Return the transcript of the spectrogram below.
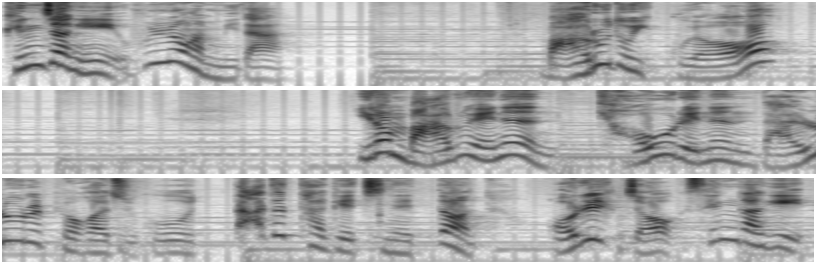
굉장히 훌륭합니다. 마루도 있고요. 이런 마루에는 겨울에는 난로를 펴가지고 따뜻하게 지냈던 어릴 적 생각이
